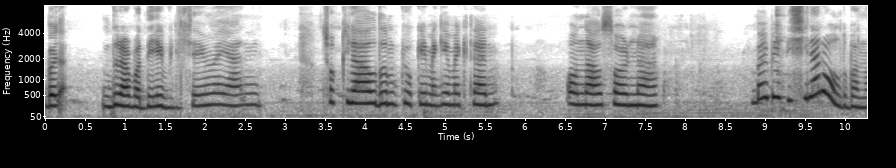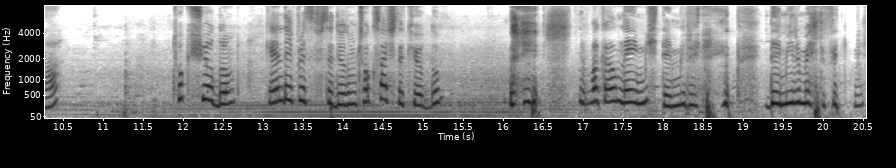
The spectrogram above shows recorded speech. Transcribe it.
böyle drama diyebileceğim ve yani çok kilo aldım çok yemek yemekten. Ondan sonra böyle bir, bir şeyler oldu bana. Çok üşüyordum. Gene depresif hissediyordum çok saç döküyordum. Bakalım neymiş? Demir demirim eksikmiş?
